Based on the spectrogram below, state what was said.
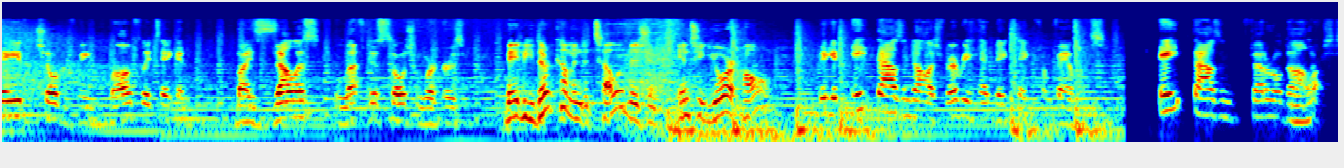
save children from being wrongfully taken by zealous leftist social workers. Maybe they're coming to television into your home. They get $8,000 for every head they take from families. 8,000 federal dollars.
